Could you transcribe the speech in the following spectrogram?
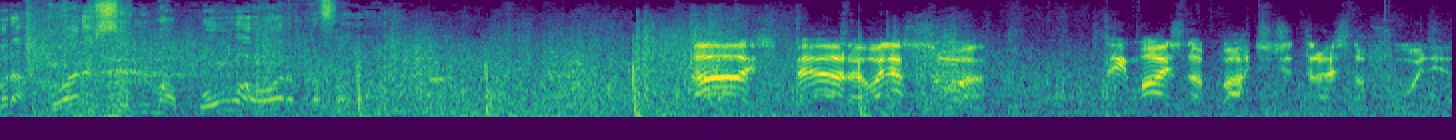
agora seria uma boa hora para falar. Ah, espera, olha só. Tem mais na parte de trás da folha.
